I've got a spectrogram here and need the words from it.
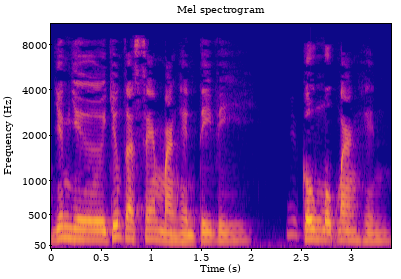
Giống như chúng ta xem màn hình tivi Cùng một màn hình.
